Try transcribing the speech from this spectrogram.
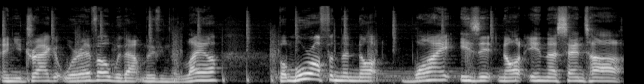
and you drag it wherever without moving the layer. But more often than not, why is it not in the center?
